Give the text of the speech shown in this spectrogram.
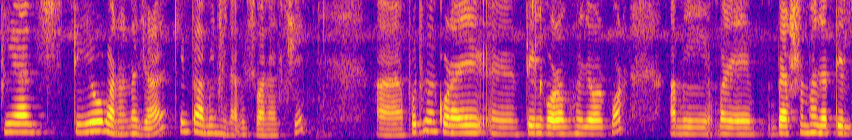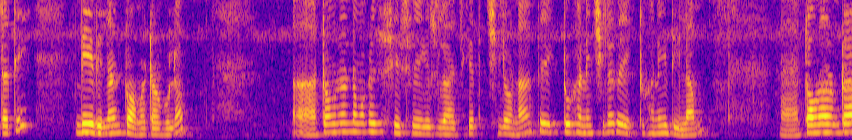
পেঁয়াজ দিয়েও বানানো যায়, কিন্তু আমি নিরামিষ বানাচ্ছি। প্রথমে কড়াইয়ে তেল গরম হয়ে যাওয়ার পর আমি মানে বেসন ভাজার তেলটাতেই দিয়ে দিলাম টমেটোগুলো। টমেটোটা আমার কাছে শেষ হয়ে গেছিল, আজকে তো ছিল না, তো একটুখানি ছিল, তো একটুখানি দিলাম। হ্যাঁ টমেটোটা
